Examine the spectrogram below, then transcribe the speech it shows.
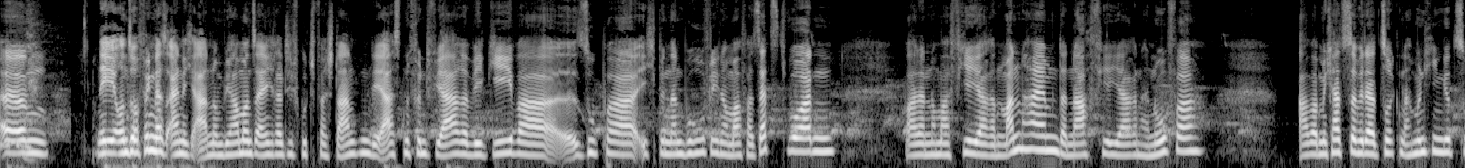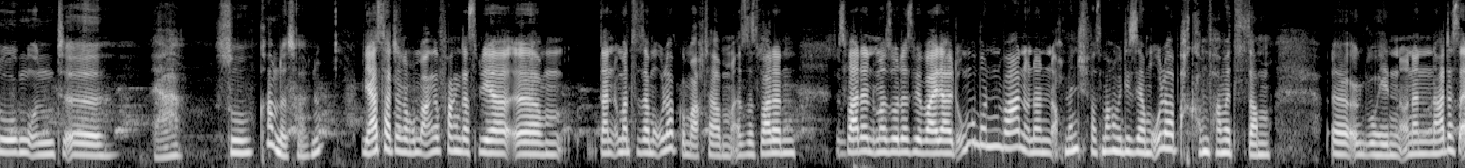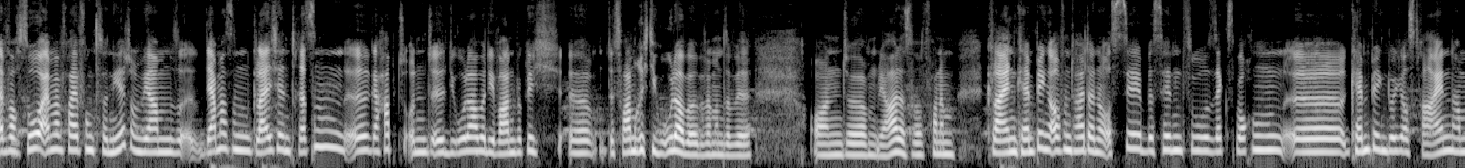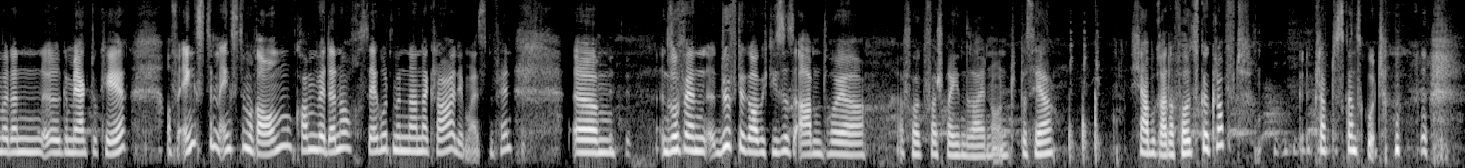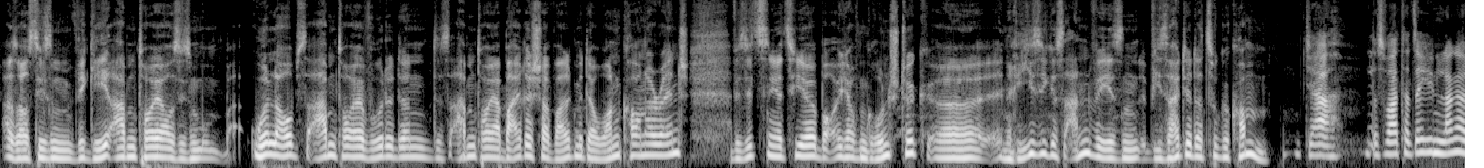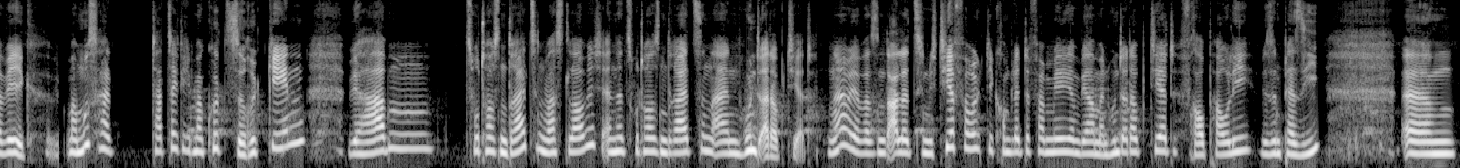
ähm, Nee, und so fing das eigentlich an und wir haben uns eigentlich relativ gut verstanden. Die ersten fünf Jahre WG war super. Ich bin dann beruflich nochmal versetzt worden, war dann nochmal vier Jahre in Mannheim, danach vier Jahre in Hannover. Aber mich hat es dann wieder zurück nach München gezogen und äh, ja, so kam das halt. Ne? Ja, es hat dann darum angefangen, dass wir ähm, dann immer zusammen Urlaub gemacht haben. Also es war dann, es war dann immer so, dass wir beide halt ungebunden waren und dann, ach Mensch, was machen wir dieses Jahr im Urlaub? Ach komm, fahren wir zusammen äh, irgendwo hin. Und dann hat das einfach so einwandfrei funktioniert und wir haben dermaßen gleiche Interessen äh, gehabt und äh, die Urlaube, die waren wirklich, äh, das waren richtige Urlaube, wenn man so will. Und ähm, ja, das war von einem kleinen Campingaufenthalt an der Ostsee bis hin zu sechs Wochen äh, Camping durch Australien haben wir dann äh, gemerkt, okay, auf engstem, engstem Raum kommen wir dennoch sehr gut miteinander klar, den meisten Fällen. Ähm, insofern dürfte, glaube ich, dieses Abenteuer erfolgversprechend sein. Und bisher, ich habe gerade auf Holz geklopft, klappt das ganz gut. Also aus diesem WG-Abenteuer, aus diesem Urlaubsabenteuer wurde dann das Abenteuer Bayerischer Wald mit der One Corner Ranch. Wir sitzen jetzt hier bei euch auf dem Grundstück, äh, ein riesiges Anwesen. Wie seid ihr dazu gekommen? Ja, das war tatsächlich ein langer Weg. Man muss halt tatsächlich mal kurz zurückgehen. Wir haben 2013 war es, glaube ich, Ende 2013 einen Hund adoptiert. Ne? Wir sind alle ziemlich tierverrückt, die komplette Familie. Und wir haben einen Hund adoptiert, Frau Pauli. Wir sind per Sie. Ähm,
